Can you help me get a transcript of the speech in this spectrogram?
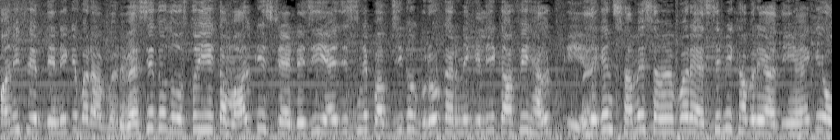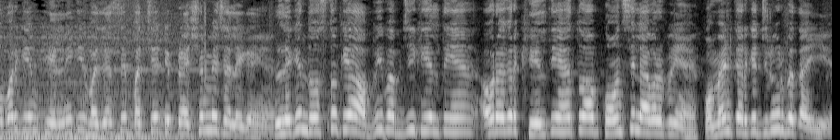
पानी फेर देने के बराबर वैसे तो दोस्तों ये कमाल की स्ट्रेटेजी है जिसने पबजी को ग्रो करने के लिए काफ़ी हेल्प की है। लेकिन समय समय पर ऐसी भी खबरें आती हैं कि ओवर गेम खेलने की वजह से बच्चे डिप्रेशन में चले गए हैं। लेकिन दोस्तों क्या आप भी पबजी खेलते हैं? और अगर खेलते हैं तो आप कौन से लेवल पे हैं? कमेंट करके ज़रूर बताइए।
